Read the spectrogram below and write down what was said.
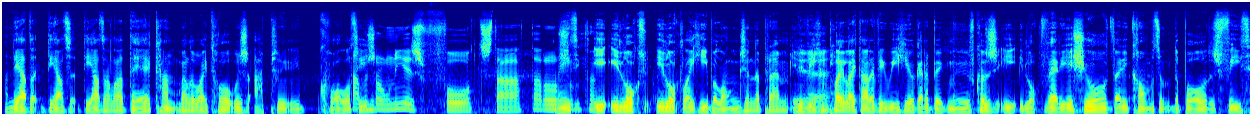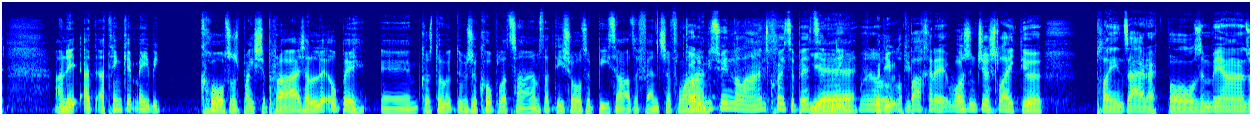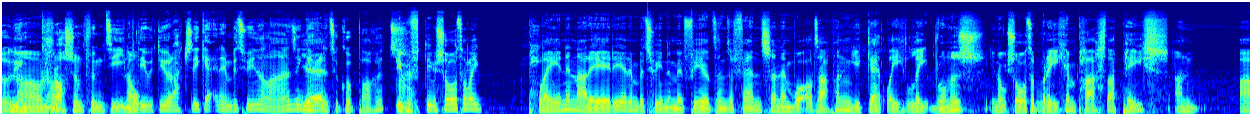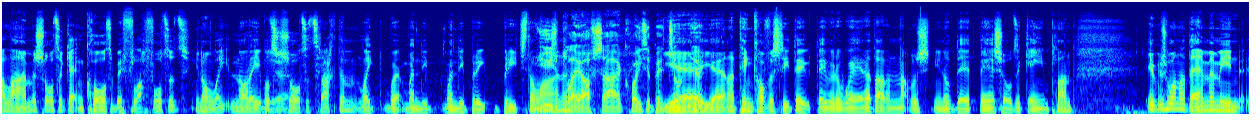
And the other, a- they had a- they had a lad there, Campbell, who I thought was absolutely quality. That quality. was only his fourth start that or Mate, something. he, he looked he looked like he belongs in the Prem. If he can play like that every week, he'll get a big move because he, he looked very assured, very confident with the ball at his feet. And it, I, I think it maybe caught us by surprise a little bit um, because there, there was a couple of times that they sort of beat our defensive line. Got him between the lines quite a bit, Yeah, didn't he? When I but they- look back at it, it wasn't just like they were playing direct balls in behind or they were no. crossing from deep. No. They, were- they were actually getting in between the lines and Yeah. getting into good pockets. They were, they were sort of like playing in that area in between the midfield and defence, and then what would happen? You get like late runners, you know, sort of Mm. breaking past that pace, and our line was sort of getting caught a bit flat-footed, you know, like not able to sort of track them, like when, when they when they bre- breach the You line. used and- play offside quite a bit, yeah, you? yeah, and I think obviously they, they were aware of that, and that was you know their their sort of game plan. It was one of them. I mean,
